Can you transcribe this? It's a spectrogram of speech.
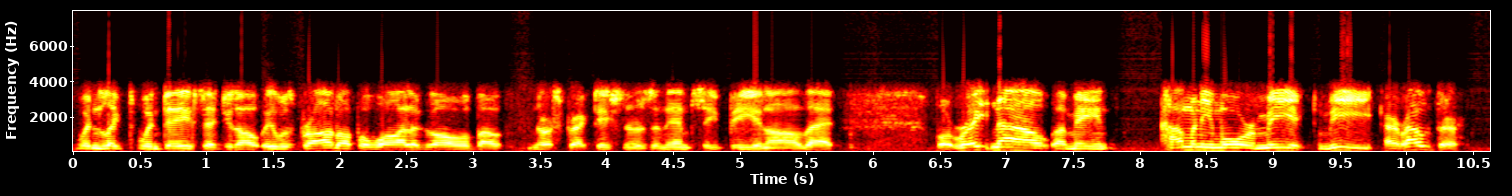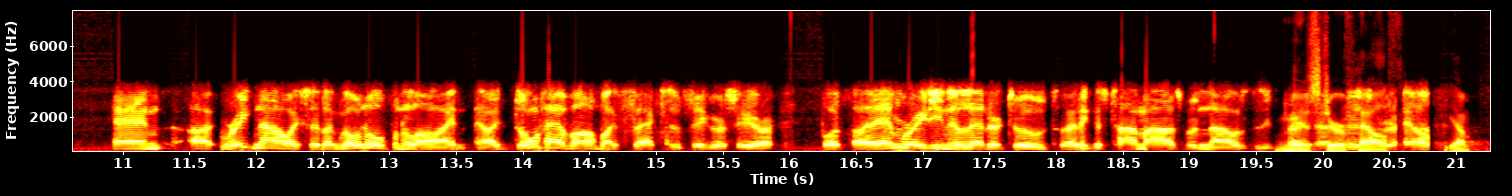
when like when Dave said, you know, it was brought up a while ago about nurse practitioners and MCP and all that. But right now, I mean, how many more me me are out there? And uh, right now, I said I'm going to open a line. I don't have all my facts and figures here, but I am writing a letter to, to I think it's Tom Osborne now, is the Minister of Health. Yep.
